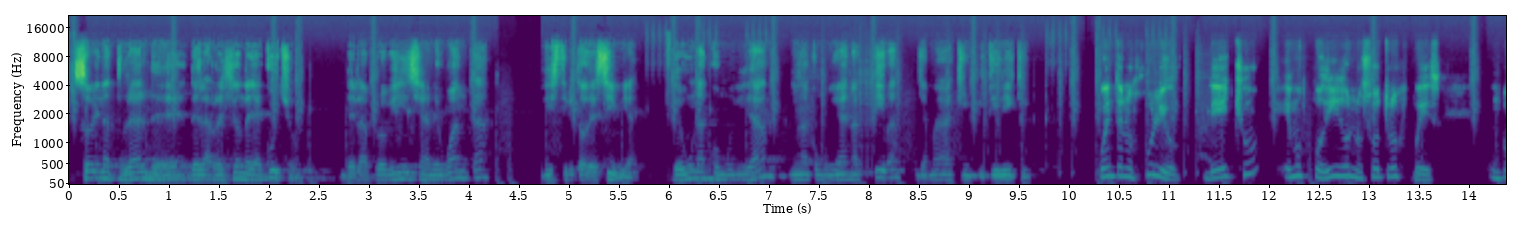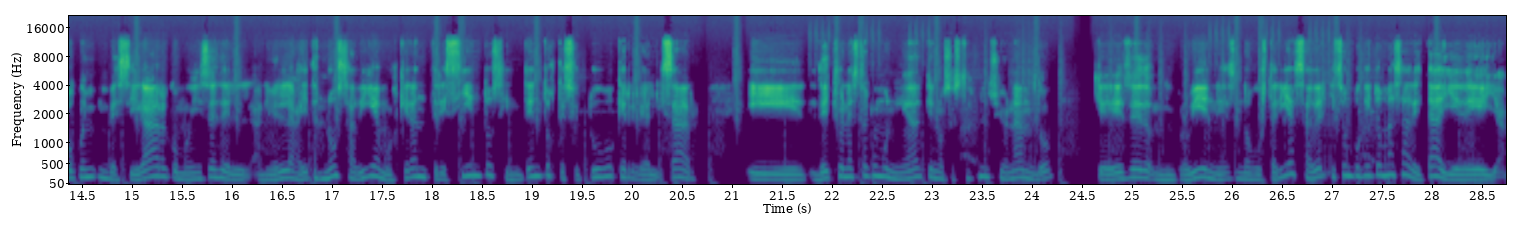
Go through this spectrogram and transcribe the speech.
Soy natural de, de, la región de Ayacucho, de la provincia de Huanta, distrito de Sibia, de una comunidad, una comunidad nativa llamada Quimpitiriqui. Cuéntanos, Julio. De hecho, hemos podido nosotros, pues, un poco investigar, como dices, del, a nivel de las galletas, no sabíamos que eran 300 intentos que se tuvo que realizar. Y de hecho, en esta comunidad que nos estás mencionando, que es de donde provienes, nos gustaría saber quizá un poquito más a detalle de ella.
